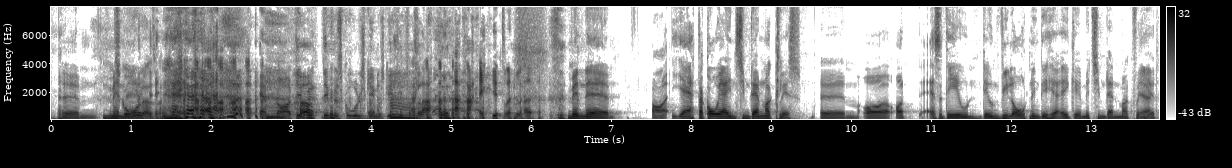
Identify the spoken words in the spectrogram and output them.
Øhm, men, en skole, øh, altså? Jamen, nå, det, med, det med skole skal jeg måske lige forklare. Nej, jeg driller. Men øh, og ja, der går jeg i en Team Danmark-klasse. Øhm, og, og altså, det, er jo, det er jo en vild ordning, det her ikke med Team Danmark, fordi ja. at,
